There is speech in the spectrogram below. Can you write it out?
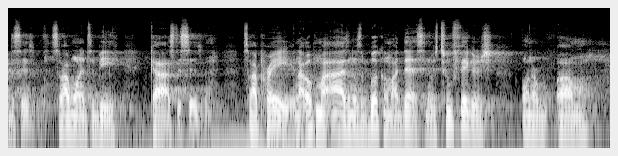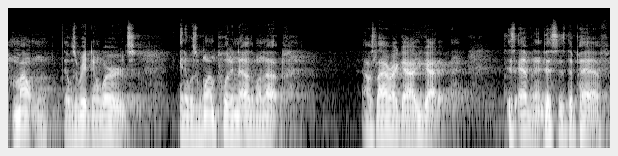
decision. So I wanted to be God's decision. So I prayed and I opened my eyes and there was a book on my desk and there was two figures on a um, mountain that was written in words and it was one pulling the other one up. I was like, all right, God, you got it. It's evident this is the path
